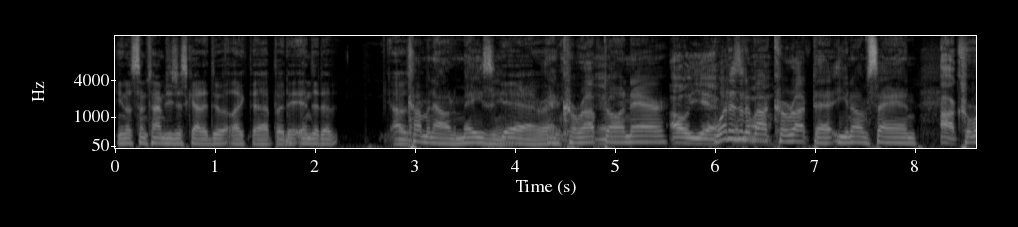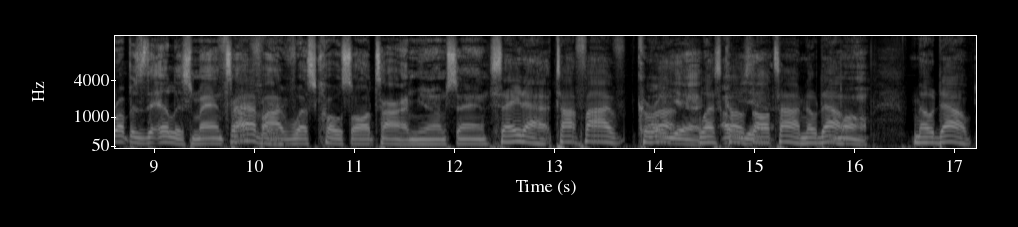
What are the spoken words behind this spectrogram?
you know sometimes you just got to do it like that. But it ended up. I was Coming out amazing. Yeah, right. And Corrupt Yeah. on there. Oh yeah. what is it about on. Corrupt that, you know what I'm saying? Uh, Corrupt is the illest, man. Top five West Coast all time. You know what I'm saying? Say that. Top five Corrupt, yeah. West Oh, Coast yeah. all time, no doubt. Come on. No doubt.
